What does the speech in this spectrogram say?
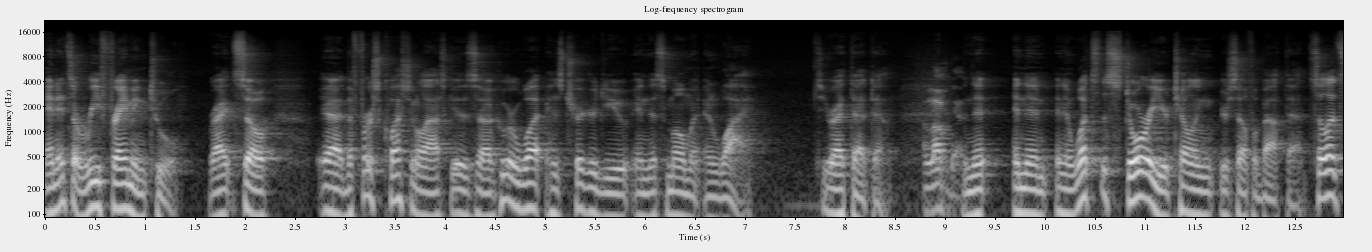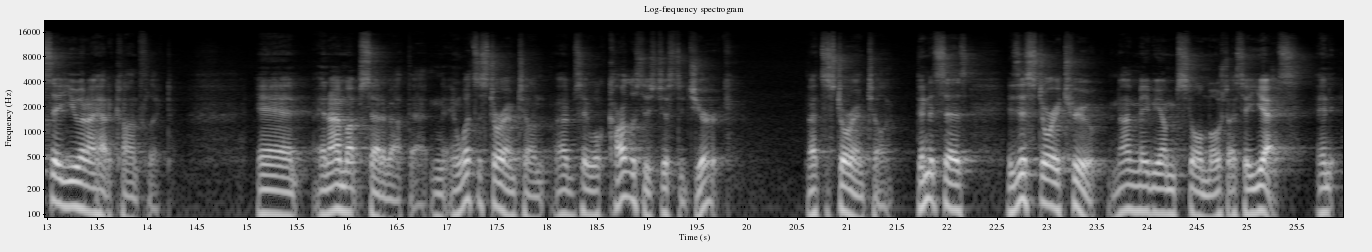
and it's a reframing tool, right? So yeah, the first question I'll ask is uh, who or what has triggered you in this moment and why? So you write that down. I love that. And then and then and then what's the story you're telling yourself about that? So let's say you and I had a conflict. And and I'm upset about that. And, and what's the story I'm telling? I'd say, well, Carlos is just a jerk. That's the story I'm telling. Then it says, is this story true? And I'm, maybe I'm still emotional. I say yes. And it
